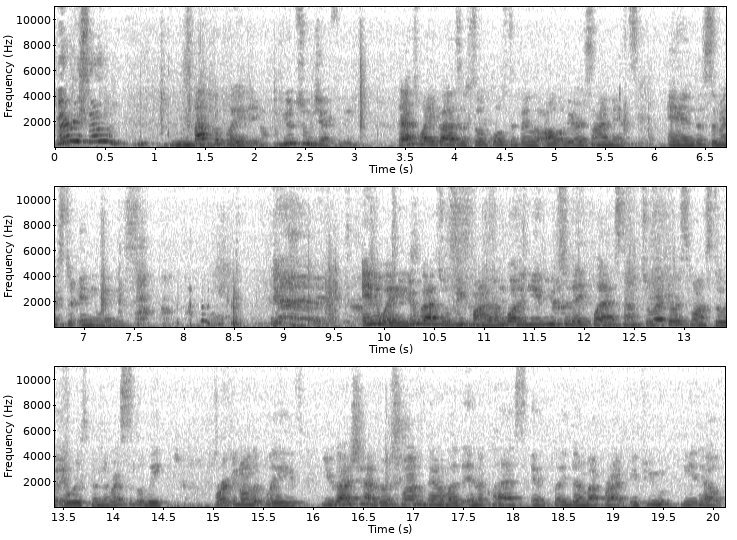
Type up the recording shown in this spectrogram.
very soon. Stop complaining. You too, Jeffrey. That's why you guys are so close to failing all of your assignments in the semester anyways. Anyway, you guys will be fine. I'm going to give you today class time to write the response to it, and we'll spend the rest of the week working on the plays. You guys should have the response down by the end of class and play done by Friday. If you need help,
